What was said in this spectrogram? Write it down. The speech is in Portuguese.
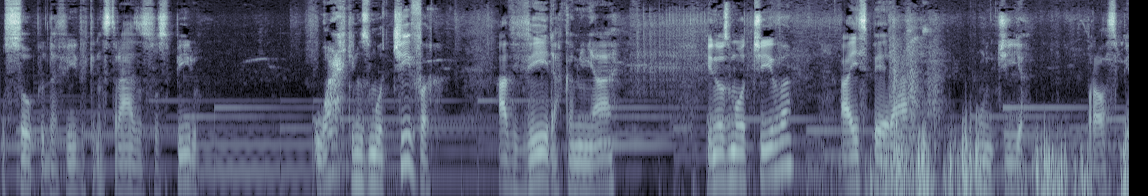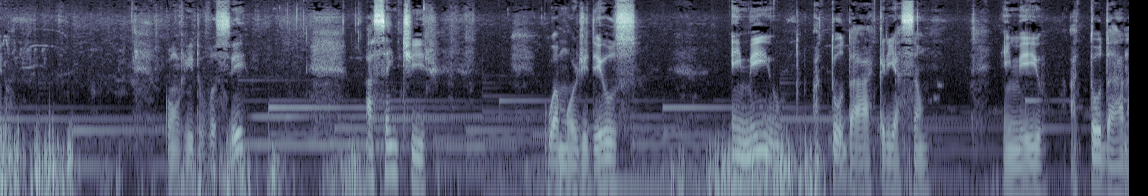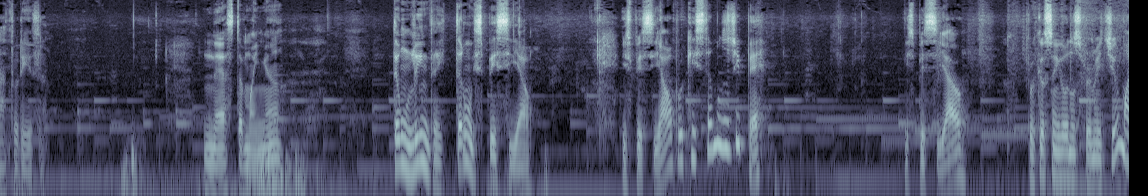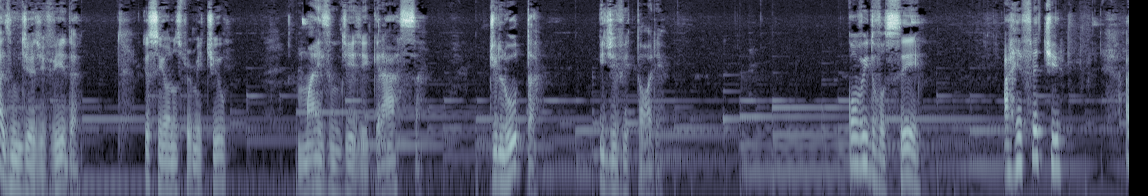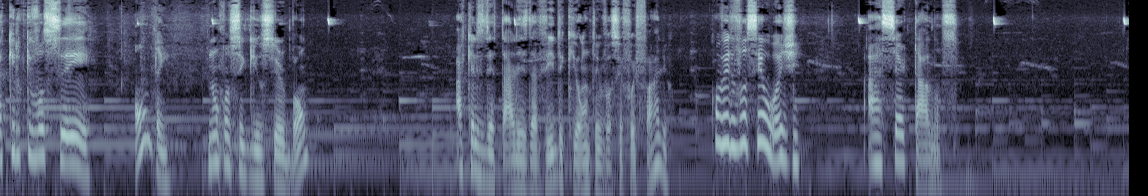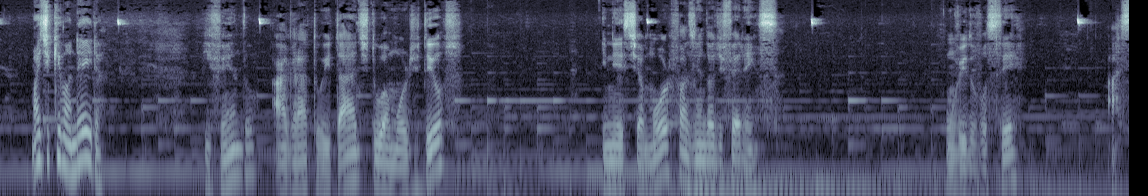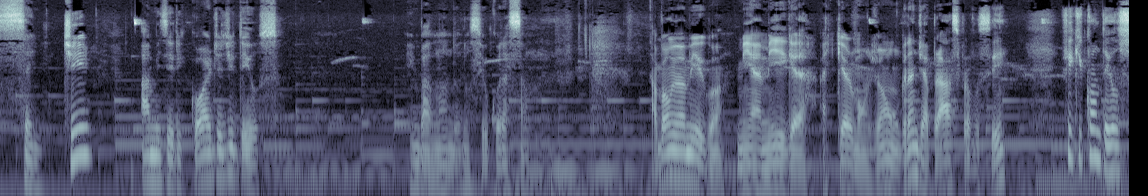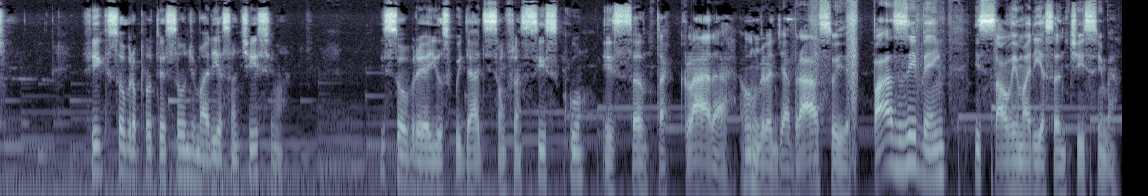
o sopro da vida, que nos traz o suspiro, o ar que nos motiva a viver, a caminhar. E nos motiva a esperar um dia próspero convido você a sentir o amor de Deus em meio a toda a criação, em meio a toda a natureza. Nesta manhã tão linda e tão especial. Especial porque estamos de pé. Especial porque o Senhor nos permitiu mais um dia de vida, que o Senhor nos permitiu mais um dia de graça, de luta e de vitória. Convido você a refletir. Aquilo que você ontem não conseguiu ser bom, aqueles detalhes da vida que ontem você foi falho, convido você hoje a acertá-los. Mas de que maneira? Vivendo a gratuidade do amor de Deus e neste amor fazendo a diferença. Convido você a sentir a misericórdia de Deus embalando no seu coração. Tá bom, meu amigo? Minha amiga, aqui é o irmão João. Um grande abraço para você. Fique com Deus. Fique sob a proteção de Maria Santíssima e sobre aí os cuidados de São Francisco e Santa Clara. Um grande abraço e paz e bem e salve Maria Santíssima.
